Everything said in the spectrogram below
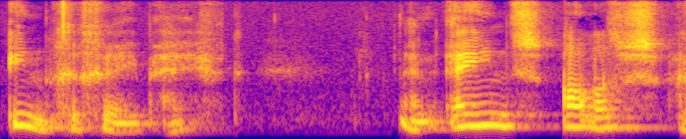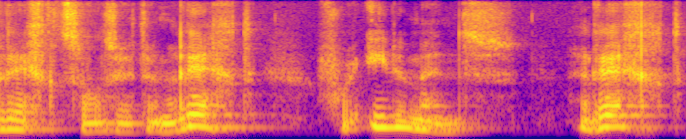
ingegrepen heeft. En eens alles recht zal zetten. Recht voor ieder mens. Recht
